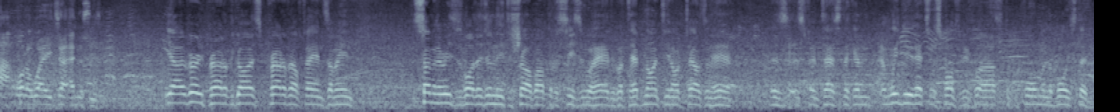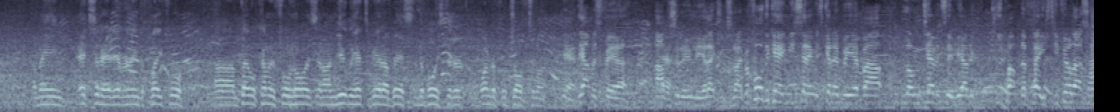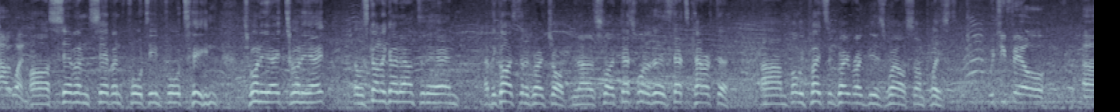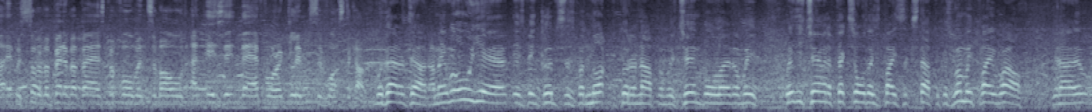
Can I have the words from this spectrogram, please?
Pat, what a way to end the season. Yeah, very proud of the guys, proud of our fans. I mean, so many reasons why they didn't need to show up after the season we had, but to have 19 odd thousand here is, is fantastic, and, and we knew that's responsible for us to perform, and the boys did. I mean, Exeter had everything to play for. Um, they were coming full noise, and I knew we had to be at our best, and the boys did a wonderful job tonight. Yeah, the atmosphere absolutely yeah. electric tonight. Before the game, you said it was going to be about longevity, and be able to keep up the pace. Do you feel that's how it went? Oh, 7, 7, 14, 14, 28, 28. It was going to go down to the end, and the guys did a great job. You know, it's like that's what it is. That's character. Um, but we played some great rugby as well, so I'm pleased. Would you feel uh, it was sort of a bit of a Bears performance of old, and is it therefore a glimpse of what's to come? Without a doubt. I mean, all year there's been glimpses, but not good enough, and we've turned ball over, and we, we're determined to fix all these basic stuff, because when we play well, you know,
